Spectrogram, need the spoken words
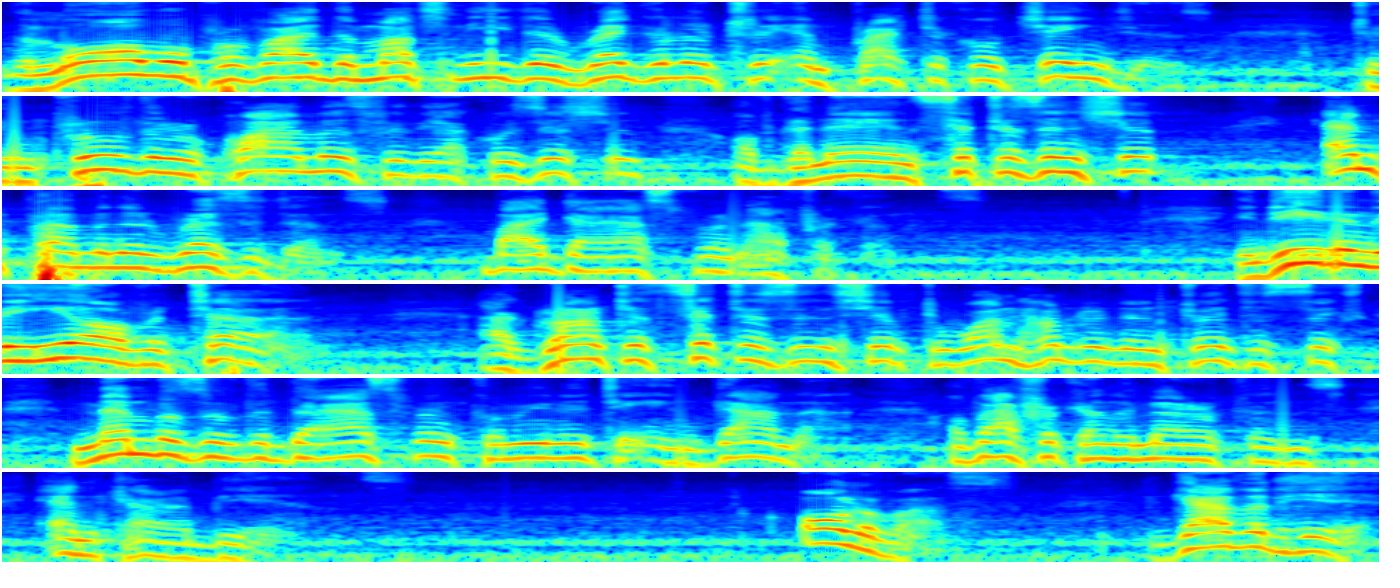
the law will provide the much needed regulatory and practical changes to improve the requirements for the acquisition of Ghanaian citizenship and permanent residence by diasporan Africans. Indeed, in the year of return, I granted citizenship to 126 members of the diasporan community in Ghana of African Americans and Caribbeans. All of us gathered here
